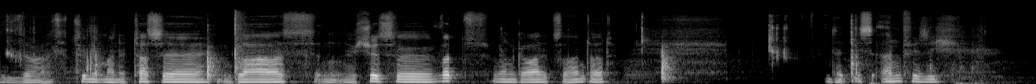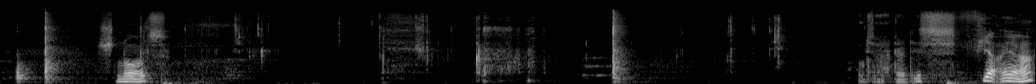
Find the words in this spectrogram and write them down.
So, dazu nimmt man eine Tasse, ein Glas, eine Schüssel, was man gerade zur Hand hat. Das ist an für sich Schnorz. So, das ist vier Eier.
